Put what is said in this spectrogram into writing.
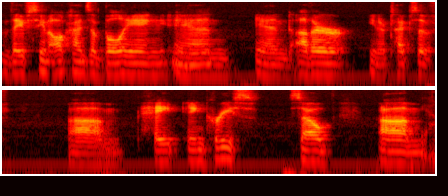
they've seen all kinds of bullying Mm-hmm. and and other you know types of um, hate increase. So um, yeah.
